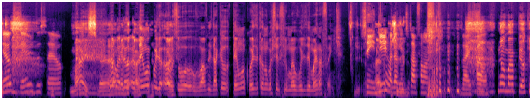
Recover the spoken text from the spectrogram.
Meu Deus do céu. Mas, é, Não, mas eu, eu decai, tenho uma pô, coisa. eu, eu vou avisar que eu tenho uma coisa que eu não gostei do filme, mas eu vou dizer mais na frente. Sim, É, diz, digo. tu tava falando. Vai, fala. Não, mas pior que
